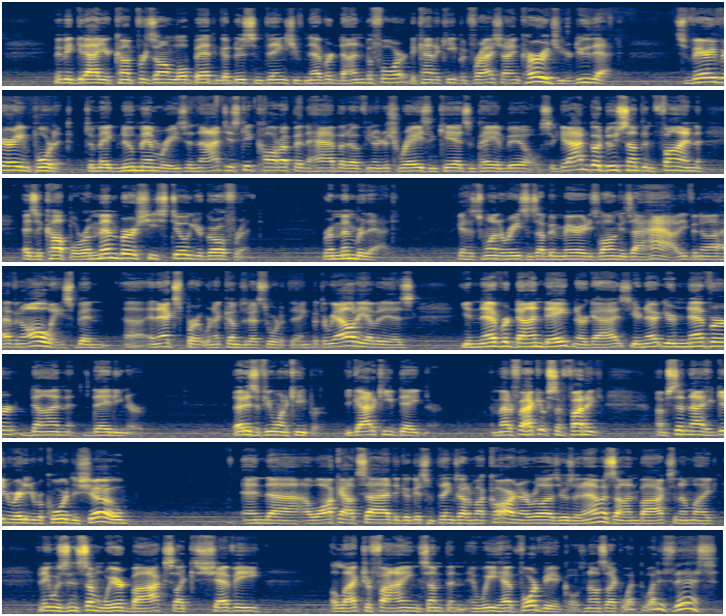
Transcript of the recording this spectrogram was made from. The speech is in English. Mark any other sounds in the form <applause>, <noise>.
Maybe get out of your comfort zone a little bit and go do some things you've never done before to kind of keep it fresh. I encourage you to do that. It's very, very important to make new memories and not just get caught up in the habit of, you know, just raising kids and paying bills. So get out and go do something fun as a couple. Remember, she's still your girlfriend. Remember that. I guess it's one of the reasons I've been married as long as I have, even though I haven't always been uh, an expert when it comes to that sort of thing. But the reality of it is, you're never done dating her, guys. You're, ne- you're never done dating her. That is, if you want to keep her. You got to keep dating her. As a matter of fact, it was so funny. I'm sitting out here getting ready to record the show, and uh, I walk outside to go get some things out of my car, and I realize there's an Amazon box, and I'm like, and it was in some weird box like Chevy electrifying something, and we have Ford vehicles, and I was like, what What is this?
